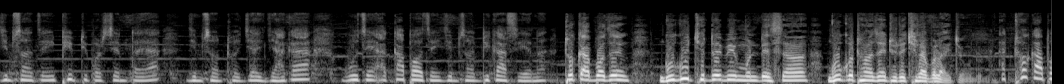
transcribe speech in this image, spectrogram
जिमसँग चाहिँ फिफ्टी पर्सेन्ट तया। जिमसँग ठो झ्याका गु चाहिँ आ काप चाहिँ जिमसँग विकास हेर्न। ठोका प चाहिँ गुगु छिटो बि मन्टेस गुको ठाउँ चाहिँ ठुटो छिला बोलाइ चौँ ठोका प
